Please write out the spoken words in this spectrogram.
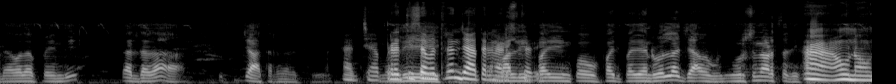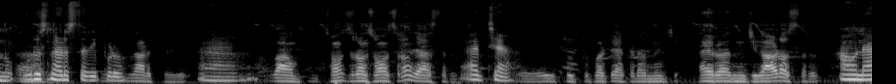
డెవలప్ అయింది. పెద్దగా జాతర నడుస్తుంది. అచ్చా ప్రతి సంవత్సరం జాతర నడుస్తుంది. ఇంకో పది పదిహేను రోజుల్లో జా ఉరుసు నడుస్తుంది. అవునవును ఉరుసు నడుస్తుంది ఇప్పుడు. నడుస్తుంది. సంవత్సరం సంవత్సరం చేస్తారు. అచ్చా. చుట్టుపక్కల అక్కడ నుంచి హైదరాబాద్ నుంచి కాడ వస్తారు. అవునా?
